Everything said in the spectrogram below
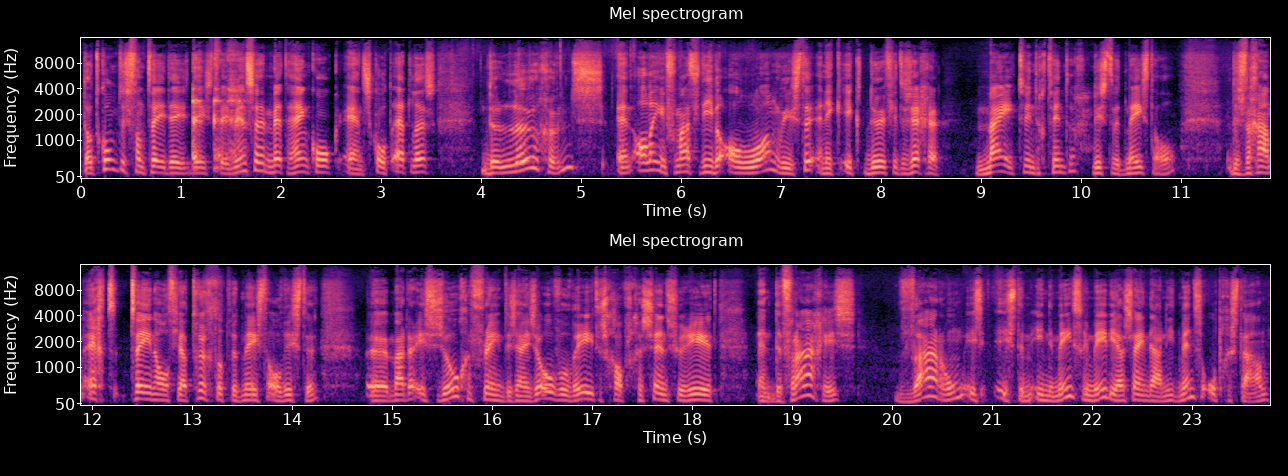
Dat komt dus van twee, de- deze twee mensen, Matt Hancock en Scott Atlas. De leugens en alle informatie die we al lang wisten, en ik, ik durf je te zeggen, mei 2020 wisten we het meest al. Dus we gaan echt 2,5 jaar terug dat we het meeste al wisten. Eh, maar er is zo geframed, er zijn zoveel wetenschaps gecensureerd. En de vraag is, waarom is, is de, in de mainstream media zijn daar niet mensen opgestaan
